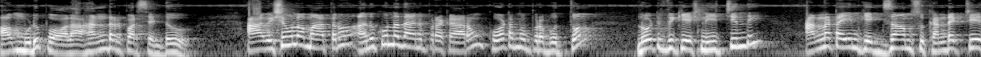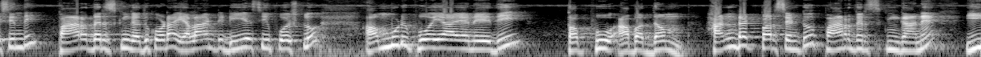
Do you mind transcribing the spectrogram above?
అమ్ముడు పోలా హండ్రెడ్ పర్సెంట్. ఆ విషయంలో మాత్రం అనుకున్న దాని ప్రకారం కూటమి ప్రభుత్వం నోటిఫికేషన్ ఇచ్చింది. అన్న టైంకి ఎగ్జామ్స్ కండక్ట్ చేసింది. పారదర్శకంగా అది కూడా ఎలాంటి డిఎస్సి పోస్టులు అమ్ముడు పోయాయనేది తప్పు అబద్ధం. హండ్రెడ్ పర్సెంట్ పారదర్శకంగానే ఈ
